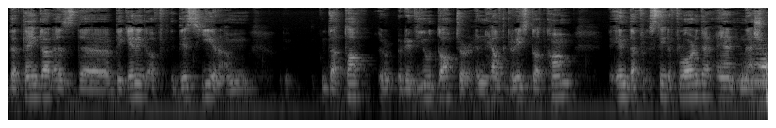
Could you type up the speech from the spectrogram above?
That thank God, as the beginning of this year, I'm the top review doctor in healthgrades.com in the state of Florida and national.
